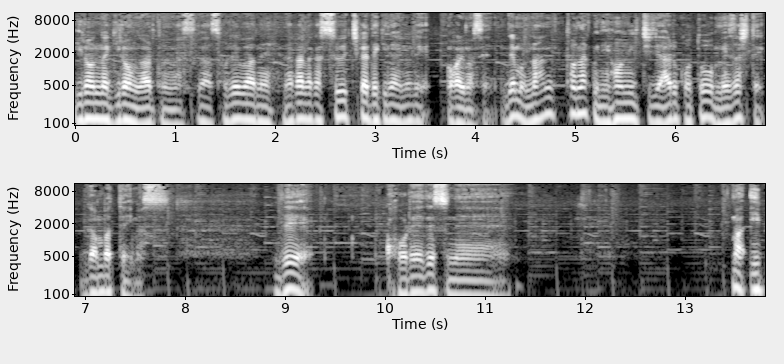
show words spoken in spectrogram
いろんな議論があると思いますがそれはねなかなか数値化できないので分かりません。でもなんとなく日本一であることを目指して頑張っています。でこれですね。まあ一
